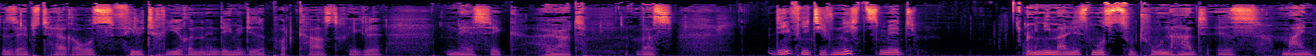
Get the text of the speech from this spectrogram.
selbst herausfiltrieren, indem ihr diese Podcast regelmäßig hört. Was definitiv nichts mit Minimalismus zu tun hat, ist mein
